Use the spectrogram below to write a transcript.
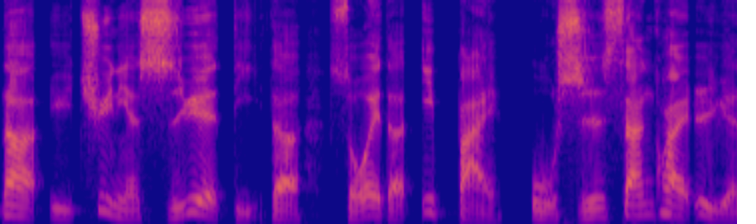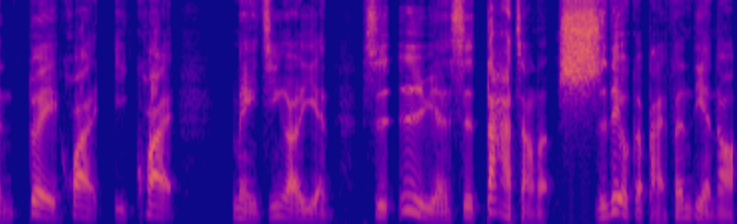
那与去年十月底的所谓的一百五十三块日元兑换一块美金而言，是日元是大涨了十六个百分点哦，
